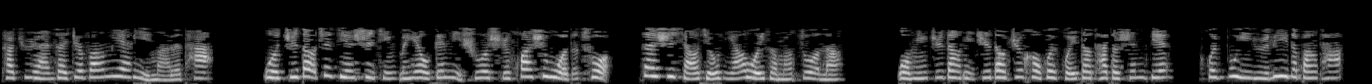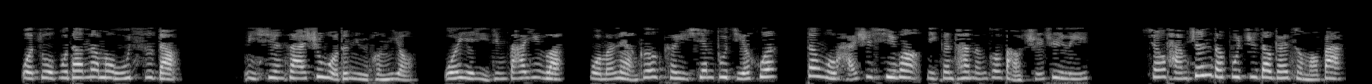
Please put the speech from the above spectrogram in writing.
他居然在这方面隐瞒了他。我知道这件事情没有跟你说实话是我的错，但是小九，你要我怎么做呢？我明知道你知道之后会回到他的身边，会不遗余力的帮他，我做不到那么无私的。你现在是我的女朋友，我也已经答应了，我们两个可以先不结婚。但我还是希望你跟他能够保持距离。萧谭真的不知道该怎么办，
